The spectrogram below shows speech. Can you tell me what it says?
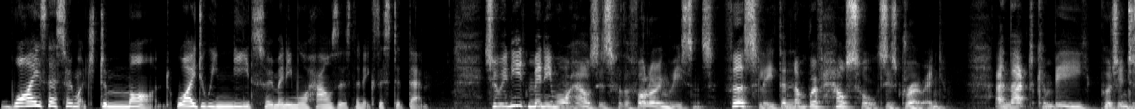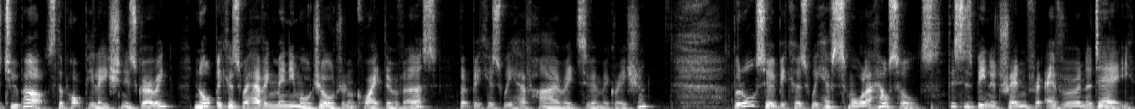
Why is there so much demand? Why do we need so many more houses than existed then? So, we need many more houses for the following reasons. Firstly, the number of households is growing. And that can be put into two parts. The population is growing, not because we're having many more children, quite the reverse, but because we have higher rates of immigration but also because we have smaller households. This has been a trend forever and a day.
